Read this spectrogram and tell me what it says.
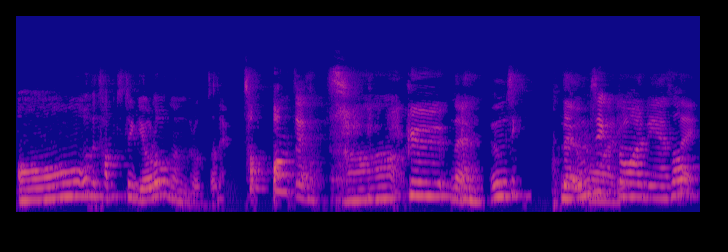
어, 근데 잡지 되게 여러 번 만들었잖아요. 첫 번째 잡지. 아, 그, 네. 네. 음식. 네, 음식 동아리? 동아리에서 네.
